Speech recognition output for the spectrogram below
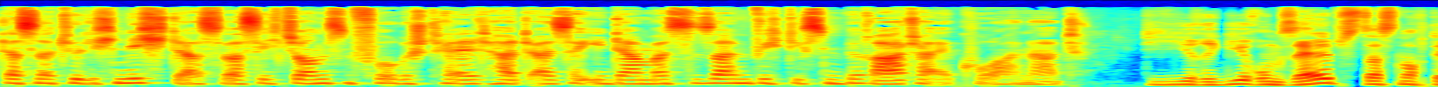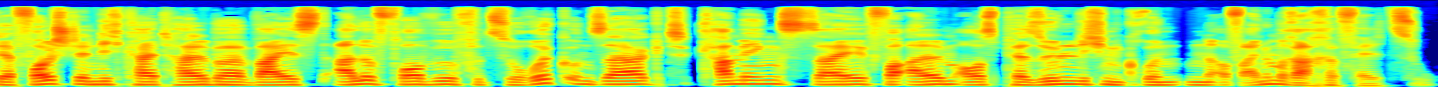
Das ist natürlich nicht das, was sich Johnson vorgestellt hat, als er ihn damals zu seinem wichtigsten Berater erkoren hat. Die Regierung selbst, das noch der Vollständigkeit halber, weist alle Vorwürfe zurück und sagt, Cummings sei vor allem aus persönlichen Gründen auf einem Rachefeldzug.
